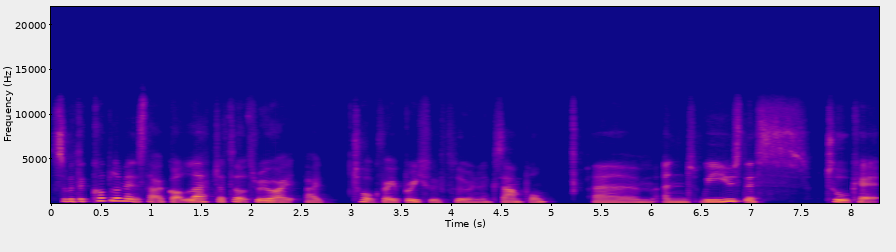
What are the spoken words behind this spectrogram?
So, with the couple of minutes that I've got left, I thought through I I talk very briefly through an example, um, and we use this toolkit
